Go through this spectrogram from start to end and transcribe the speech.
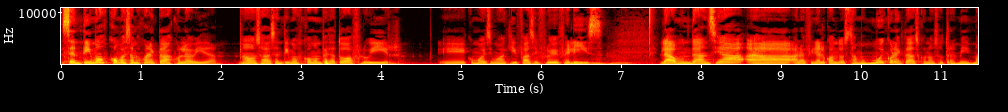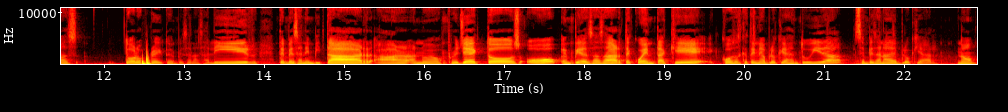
sentimos cómo estamos conectadas con la vida, ¿no? O sea, sentimos cómo empieza todo a fluir, eh, como decimos aquí, fácil, fluido y feliz. La abundancia, a, la final, cuando estamos muy conectadas con nosotras mismas, todos los proyectos empiezan a salir, te empiezan a invitar a, a, nuevos proyectos o empiezas a darte cuenta que cosas que tenías bloqueadas en tu vida se empiezan a desbloquear. ¿No?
